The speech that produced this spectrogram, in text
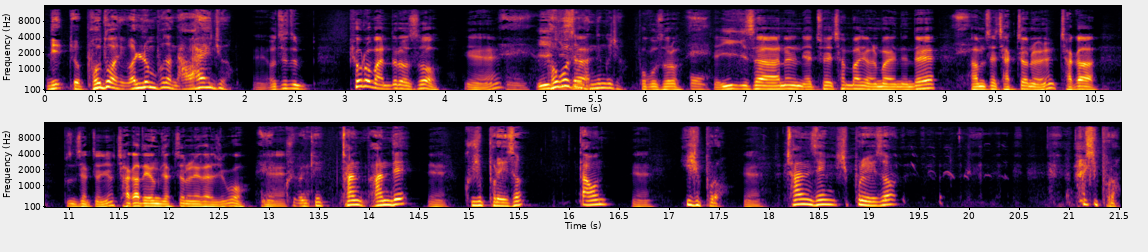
네, 저 보도 언론 보도 나와야죠. 예, 어쨌든 표로 만들어서 예. 기사- 만든 거죠. 보고서로 이 기사는 애초에 찬반이 얼마였는데 밤새 작전을 자가 무슨 작전이요? 자가 대응 작전을 해가지고 예. 그렇게 찬 반대 예. 90%에서 다운 예. 20%, 예. 찬생 10%에서 80%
